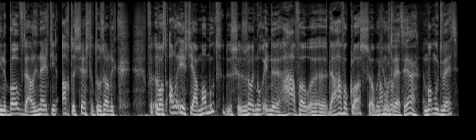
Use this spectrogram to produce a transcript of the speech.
hier naar boven te halen. In 1968, toen zat ik. Het was het allereerste jaar mammoet. Dus eh, toen zat ik nog in de HAVO, eh, de HAVO-klas. Mammoetwet, ja. Mammoetwet.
